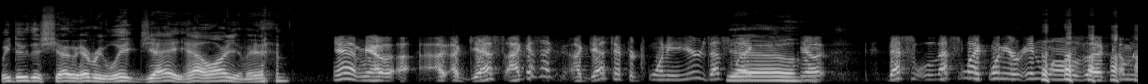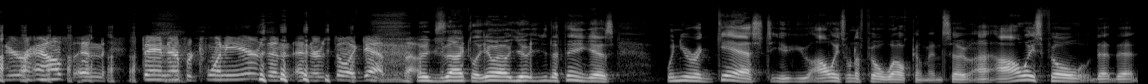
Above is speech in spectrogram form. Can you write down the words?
We do this show every week. Jay, how are you, man? Yeah, you know, a, a guest. I guess I, a guest after 20 years. That's Yeah. like, you know, that's that's like one of your in-laws uh, coming to your house and staying there for 20 years, and, and they're still a guest. So. Exactly. You know, you, you, the thing is, when you're a guest, you, you always want to feel welcome. And so I, I always feel that, that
